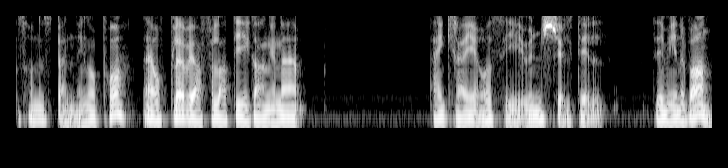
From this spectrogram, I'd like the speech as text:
sånne spenninger på. Jeg opplever iallfall at de gangene jeg greier å si unnskyld til, til mine barn.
